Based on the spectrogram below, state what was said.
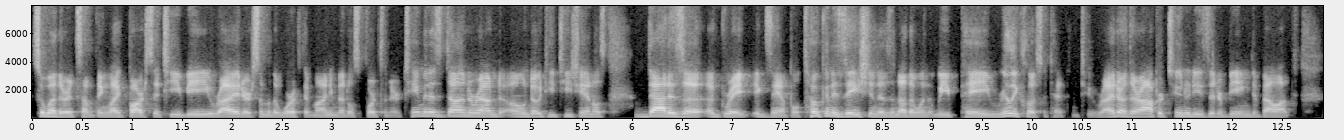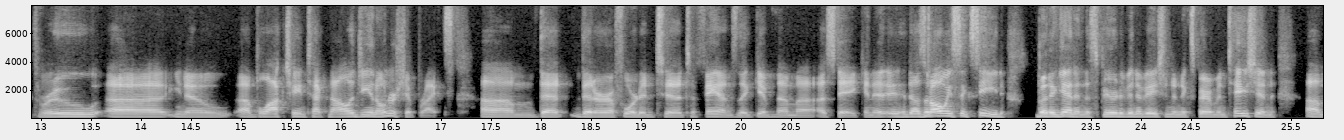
So whether it's something like Barca TV, right, or some of the work that Monumental Sports Entertainment has done around owned OTT channels, that is a, a great example. Tokenization is another one that we pay really close attention to, right? Are there opportunities that are being developed through, uh, you know, uh, blockchain technology and ownership rights um, that that are afforded to to fans that give them a, a stake? And it, it doesn't always succeed, but again, in the spirit of innovation and experimentation, um,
